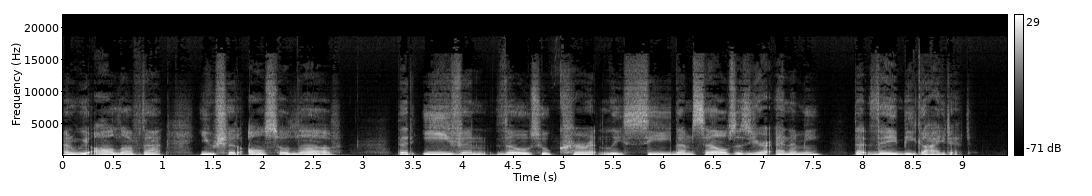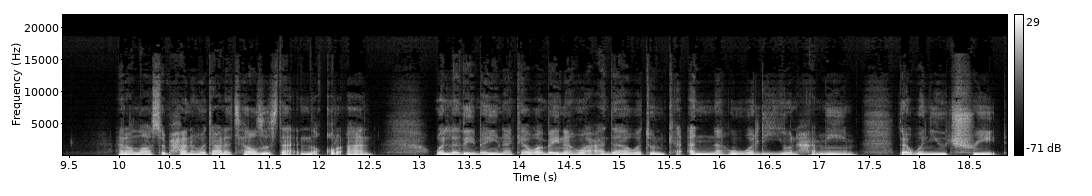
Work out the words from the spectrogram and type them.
and we all love that, you should also love that even those who currently see themselves as your enemy, that they be guided. And Allah subhanahu wa ta'ala tells us that in the Quran. والذي بينك وبينه عداوة كأنه ولي حميم that when you treat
